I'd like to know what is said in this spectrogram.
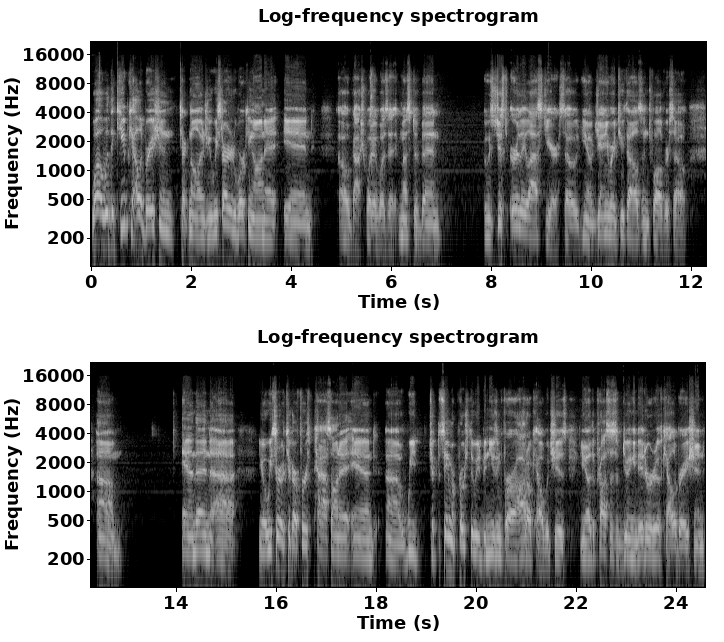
Well, with the cube calibration technology, we started working on it in oh gosh, what was it? It must have been it was just early last year, so you know January 2012 or so, um, and then uh, you know we sort of took our first pass on it, and uh, we took the same approach that we'd been using for our AutoCal, which is you know the process of doing an iterative calibration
